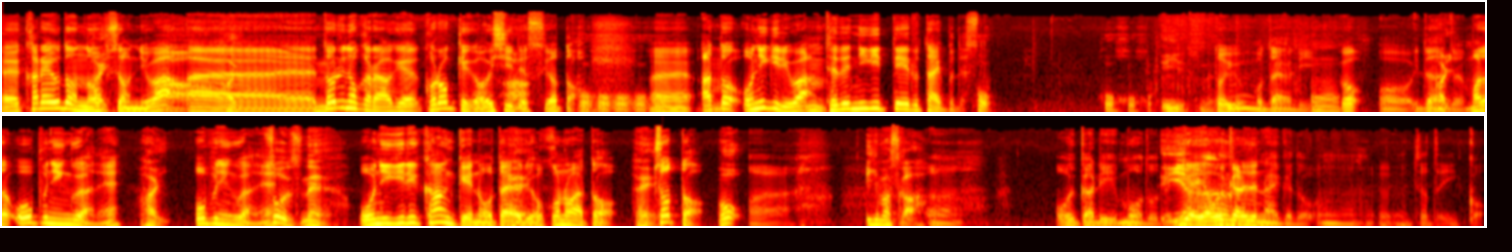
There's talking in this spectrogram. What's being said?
えーカレーうどんのオプションには、はい。えー鶏の唐揚げコロッケが美味しいですよと、あとおにぎりは手で握っているタイプです、ほう。ほうほうほう。いいですね。というお便りをおいただいて、まだオープニングやね。はい。オープニングやね。そうですね。おにぎり関係のお便りをこの後、はいちょっとお。あいきますか。ーお怒りモードで。いいややいやお怒りじゃないけど、うん、ちょっと一個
